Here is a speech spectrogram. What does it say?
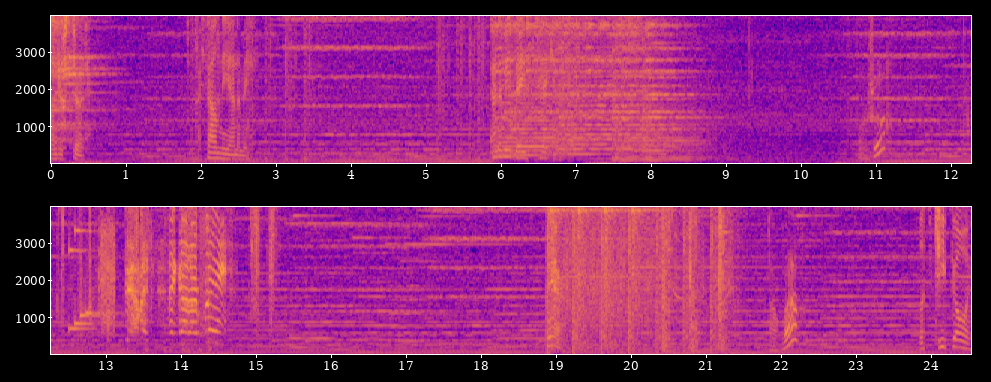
Understood. I found the enemy. Enemy base taken. Bonjour. Damn it! They got our base! There. Au revoir. Let's keep going.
